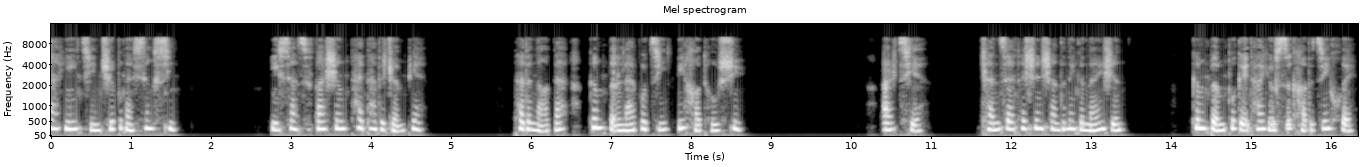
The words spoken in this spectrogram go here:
佳怡简直不敢相信，一下子发生太大的转变，她的脑袋根本来不及理好头绪，而且缠在她身上的那个男人根本不给她有思考的机会。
